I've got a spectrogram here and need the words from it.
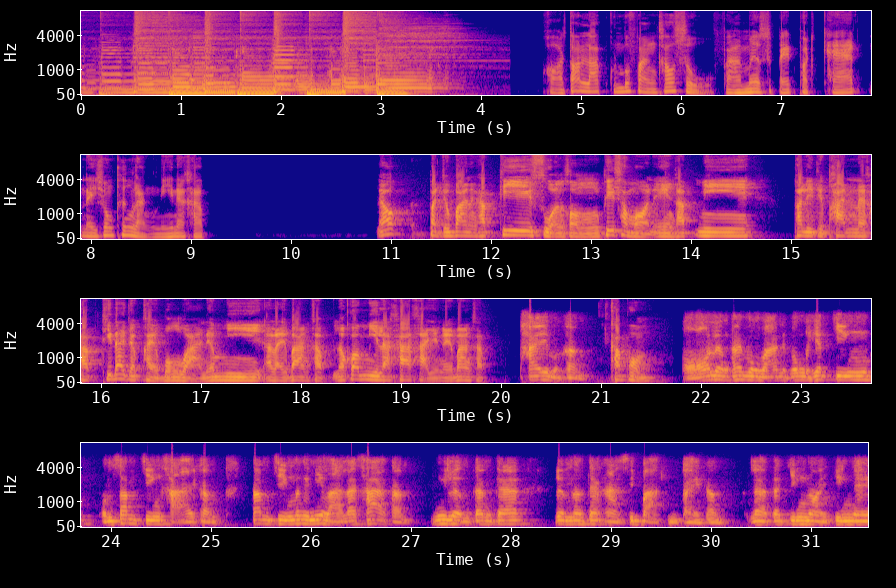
ต้อนรับคุณผู้ฟังเข้าสู่ Farmer Space Podcast ในช่วงครึ่งหลังนี้นะครับ แล้วปัจจุบันนะครับที่สวนของพี่สมรเองครับ มีผลิตภัณฑ์นะครับ ที่ได้จากไข่บงหวานเนี่ยมีอะไรบ้างครับ แล้วก็มีราคาขายยังไงบ้างครับไผ่บ่ครับ ครับผมอ๋อเรื่องไพ่วงวานเนี่ยผมก็เฮ็ดจริง ผมซ้ำจริงขายครับซ้ำจริงมันก็มีหลายราคาครับนี่เริ่มตั้งแต่เริ่มตั้งแต่ห้าสิบบาทขึ้นไปครับ แล้วแต่จริงหน่อยจริงไง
